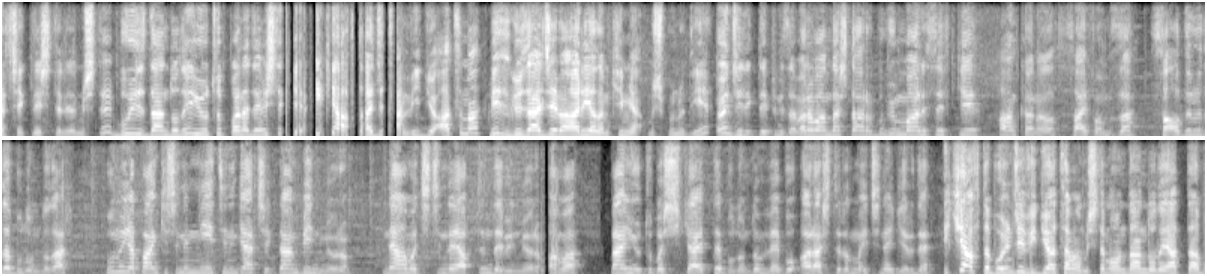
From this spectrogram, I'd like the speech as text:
gerçekleştirilmişti. Bu yüzden dolayı YouTube bana demişti ki 2 hafta acı sen video atma biz güzelce bir arayalım kim yapmış bunu diye. Öncelikle hepinize merhaba arkadaşlar. Bugün maalesef ki Han kanal sayfamıza saldırıda bulundular. Bunu yapan kişinin niyetini gerçekten bilmiyorum. Ne amaç içinde yaptığını da bilmiyorum ama ben YouTube'a şikayette bulundum ve bu araştırılma içine girdi. İki hafta boyunca video atamamıştım. Ondan dolayı hatta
